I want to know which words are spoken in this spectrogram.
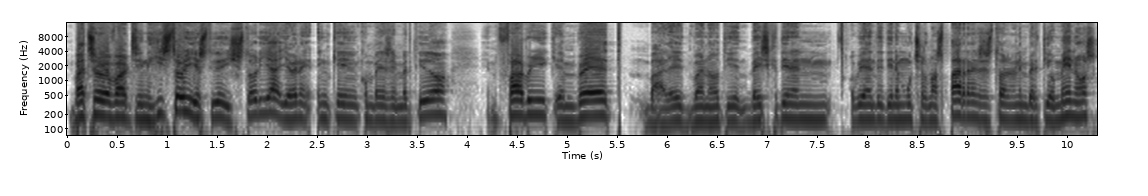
Bachelor of Arts in History, estudio de historia, ya ver en qué compañías ha invertido. En Fabric, en Bread, vale, bueno, veis que tienen, obviamente tienen muchos más partners, estos han invertido menos,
